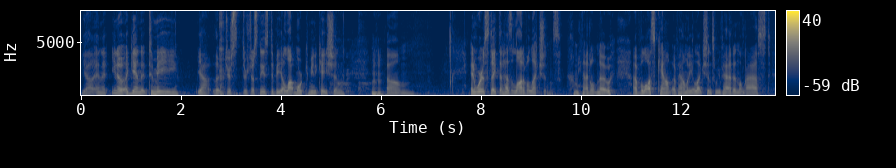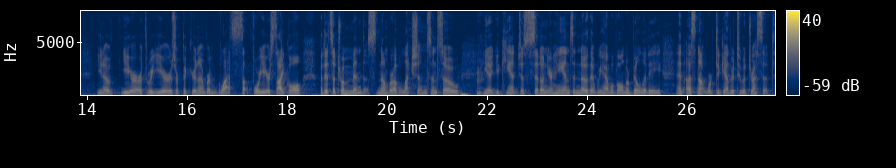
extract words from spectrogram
Yeah, and it, you know, again, it, to me, yeah, there just there just needs to be a lot more communication. Um, and we're a state that has a lot of elections. I mean, I don't know. I've lost count of how many elections we've had in the last, you know, year or three years, or pick your number, the last four year cycle. But it's a tremendous number of elections, and so, you know, you can't just sit on your hands and know that we have a vulnerability and us not work together to address it.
